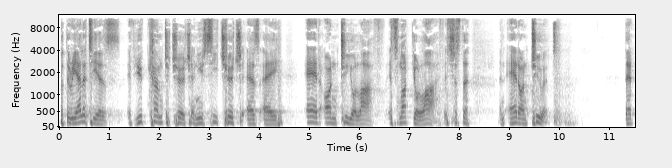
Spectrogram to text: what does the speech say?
but the reality is, if you come to church and you see church as a add on to your life, it's not your life. It's just a, an add on to it. That,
